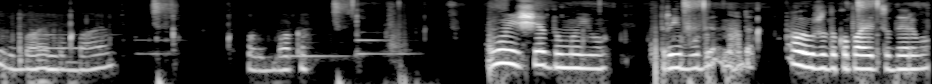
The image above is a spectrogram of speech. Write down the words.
Рубаємо, рубаємо. Рубака. Ну і ще, думаю, три буде надо. Але вже докопається дерево.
